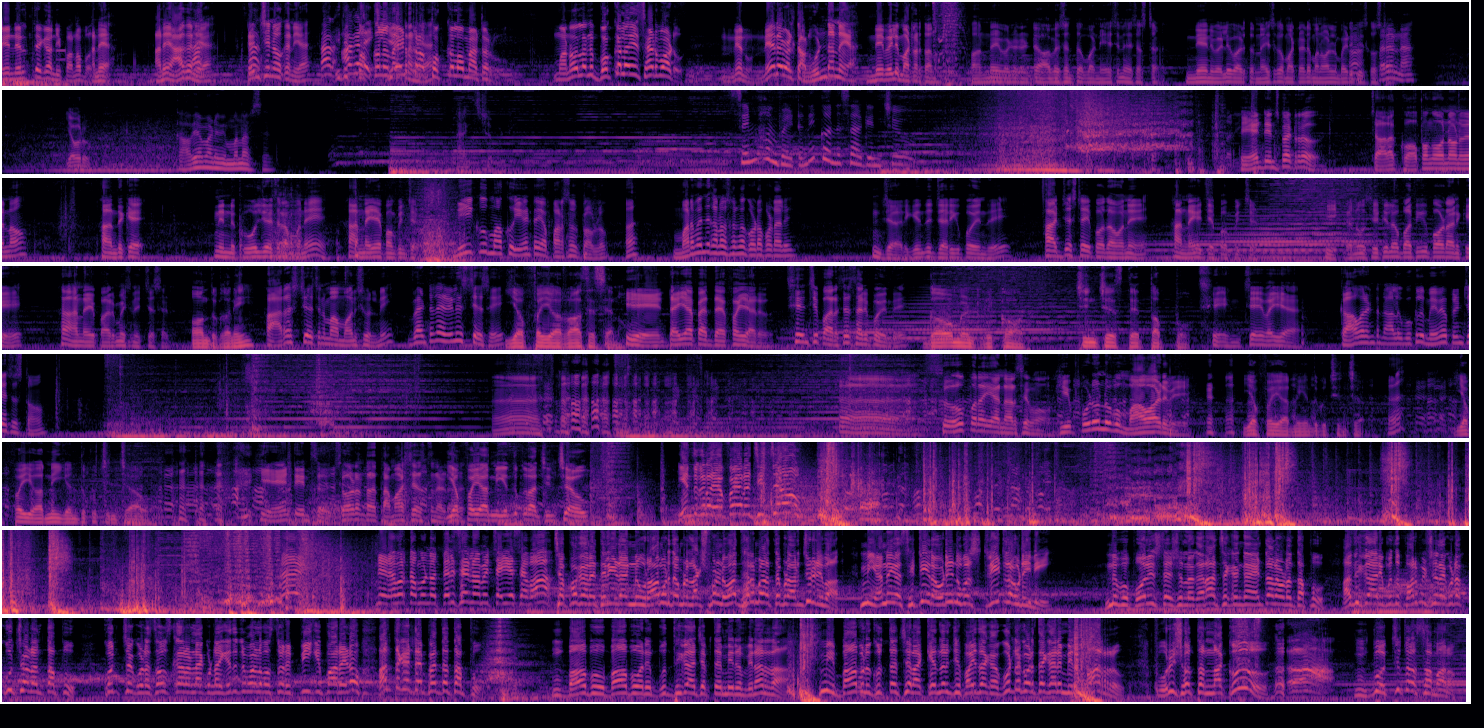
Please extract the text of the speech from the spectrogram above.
నేను వెళ్తే గాని పనవ అనే అనే ఆగనే టెన్షన్ ఒకనే ఇది తొక్కలో ఏంట్రా అన్నయ్య. తొక్కలో మ్యాటరు? మనోళ్ళని బొక్కలో వేసాడు వాడు. నేను నేనే వెళ్తాను. ఉండన్నయ్య నేను వెళ్ళి మాట్లాడతాను. అన్నయ్య వెళ్ళాడంటే ఆవేశంతో వాడిని వేసి వేసేస్తాడు నేను వెళ్ళి వాడితో నైస్గా మాట్లాడి మన వాళ్ళని బయట తీసుకొస్తాను సరేనా? ఎవరు? కావ్య మేడం ఇమ్మన్నారు సార్. థ్యాంక్స్ చెప్పండి. సింహం వేటని కొనసాగించు. ఏంటి ఇన్స్పెక్టర్? చాలా కోపంగా ఉన్నావు విన్నావు? అందుకే నిన్ను కూల్ చేసి రమ్మని అన్నయ్య పంపించాడు. నీకు మాకు ఏంటయ్యా పర్సనల్ ప్రాబ్లం? మనం ఎందుకు అనవసరంగా గొడవ పడాలి? జరిగింది జరిగిపోయింది. అడ్జస్ట్ అయిపోదామని అన్నయ్య చెప్పి పంపించాడు. ఇక నువ్వు సిటీలో బతికిపోవడానికి అన్నయ్య పర్మిషన్ ఇచ్చేశాడు. అందుకని? అరెస్ట్ చేసిన మా మనుషుల్ని వెంటనే రిలీజ్ చేసి ఎఫ్ఐఆర్ రాసేశాను ఏంటయ్యా పెద్ద ఎఫ్ఐఆర్? చించి పరిస్తే సరిపోయింది. Government record. చించేస్తే తప్పు. చించేవయ్యా. కావాలంటే నాలుగు బుక్లు మేమే ప్రింట్ చేసిస్తాం. సూపర్ అయ్యా నరసింహం. ఇప్పుడు నువ్వు మావాడివి. ఎఫ్ఐఆర్ని ఎందుకు చించావు? ఎఫ్ఐఆర్ని ఎందుకు చించావు? ఏంటి ఇన్సు? చూడండి రా తమాషా చేస్తున్నాడు. ఎఫ్ఐఆర్ని ఎందుకురా చించావు? ఎందుకురా ఎఫ్ఐఆర్ చించావు? తమ్ముడు తెలిసే నా మీద చెయ్యేసావా చెప్పగానే తెలియడానికి నువ్వు రాముడు తమ్ముడు లక్ష్మణుడివా ధర్మరాజు తమ్ముడు అర్జునుడివా? మీ అన్నయ్య సిటీ రౌడీ నువ్వు స్ట్రీట్ రౌడీవి నువ్వు పోలీస్ స్టేషన్లో అరాచకంగా ఎంటర్ అవడం తప్పు. అధికారి ముందు పర్మిషన్ లేకుండా కూర్చోవడం తప్పు. కొంచెం కూడా సంస్కారం లేకుండా ఎదుటి వాళ్ళ వస్తువుని పీకి పారేయడం అంతకంటే పెద్ద తప్పు. బాబు బాబు అని బుద్ధిగా చెప్తే మీరు వినర్రా మీ బాబులు గుర్తొచ్చేలా కేంద్రం నుంచి పైదాకా గుట్ట కొడితే గానీ మీరు మారరు. పురుషోత్తం నాకు బొచ్చుతో సమానం.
